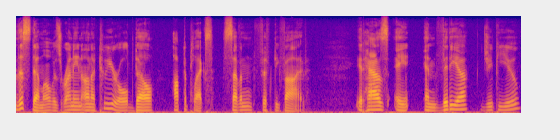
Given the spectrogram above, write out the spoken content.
This demo is running on a two-year-old Dell Optiplex 755. It has a NVIDIA GPU.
